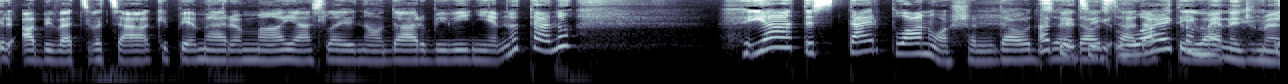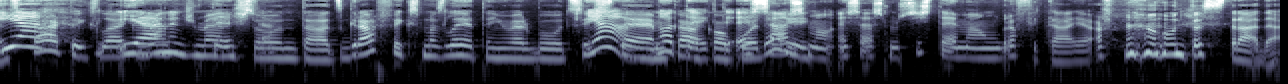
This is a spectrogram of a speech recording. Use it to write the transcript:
ir abi vecvecāki, piemēram, mājās, lai nav darbi viņiem. Nu, tā, nu, Jā, tas tā ir plānošana daudz. Attiecīgi, daudz laika aktīvāk. menedžments, Jā, kārtīgs laika jā, menedžments tā. un tāds grafiks mazliet, varbūt sistēma, jā, kā noteikti. kaut ko es darīt. Esmu, es esmu sistēmā un grafikā, jā. un tas strādā.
